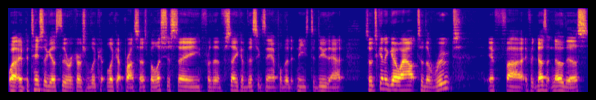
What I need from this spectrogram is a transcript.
well, it potentially goes through the recursive look, lookup process, but let's just say, for the sake of this example, that it needs to do that. So it's going to go out to the root. If uh, if it doesn't know this,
